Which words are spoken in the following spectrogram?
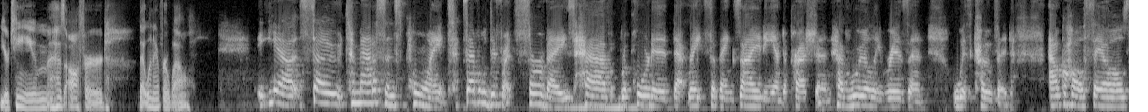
your team has offered that went over well? Yeah, so to Maddison's point, several different surveys have reported that rates of anxiety and depression have really risen with COVID. Alcohol sales,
